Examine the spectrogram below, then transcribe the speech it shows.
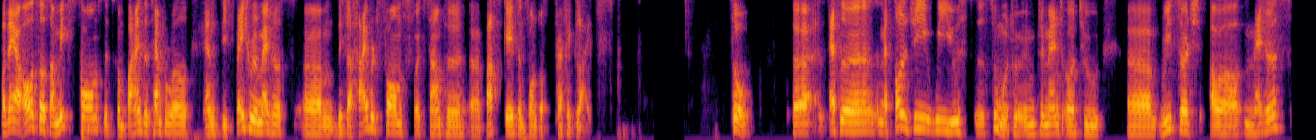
But there are also some mixed forms that combine the temporal and the spatial measures. Um, these are hybrid forms, for example, uh, bus gates in front of traffic lights. So uh, as a methodology, we used uh, Sumo to implement or to um, research our measures.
